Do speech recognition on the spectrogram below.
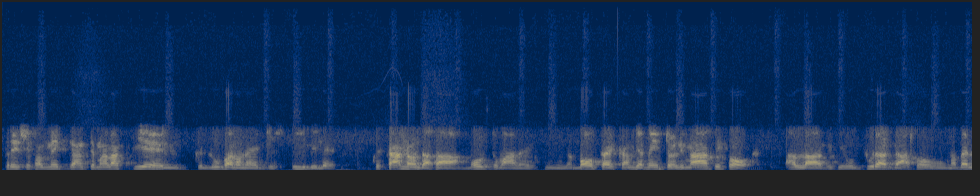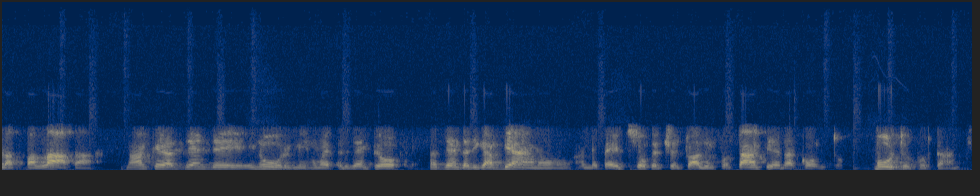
preso talmente tante malattie che l'uva non è gestibile. Quest'anno è andata molto male, la botta del cambiamento climatico alla viticoltura ha dato una bella spallata ma anche aziende enormi come per esempio l'azienda di Gabbiano hanno perso percentuali importanti del raccolto, molto importanti.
